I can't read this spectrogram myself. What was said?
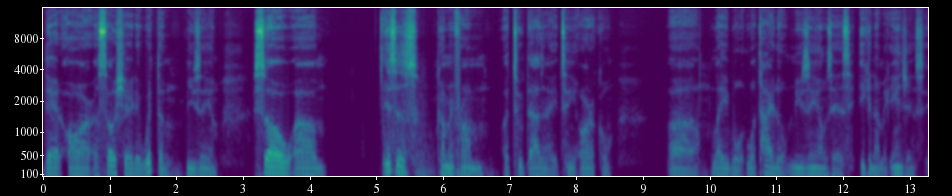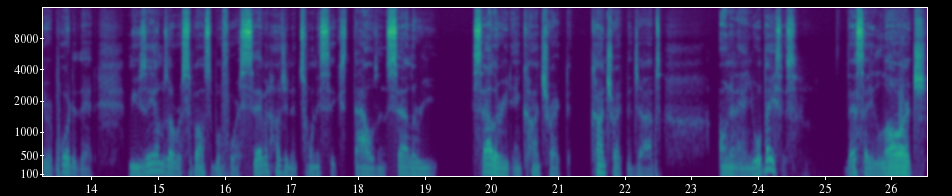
that are associated with the museum. So um, this is coming from a 2018 article uh, labeled, well, titled Museums as Economic Engines. It reported that museums are responsible for 726,000 salary salaried and contract contracted jobs on an annual basis. That's a large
